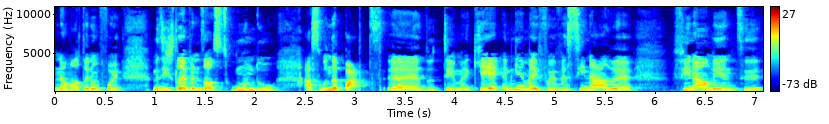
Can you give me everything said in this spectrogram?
Não, malta, não foi. Mas isto leva-nos ao segundo, à segunda parte uh, do tema, que é a minha mãe foi vacinada. Finalmente,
